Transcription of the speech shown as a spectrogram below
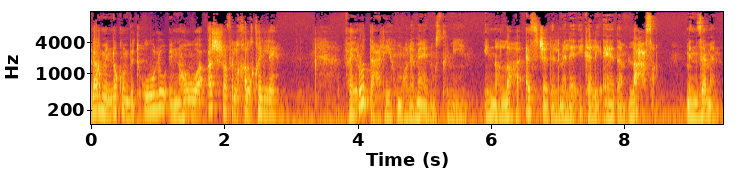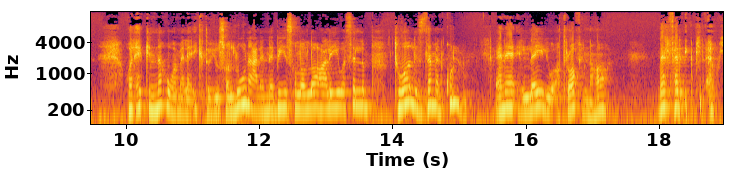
رغم إنكم بتقولوا إن هو أشرف الخلق الله فيرد عليهم علماء المسلمين إن الله أسجد الملائكة لآدم. لحظة. من زمن. ولكنه وملائكته يصلون على النبي صلى الله عليه وسلم طوال الزمن كله. أناء الليل وأطراف النهار. ده الفرق كبير قوي.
